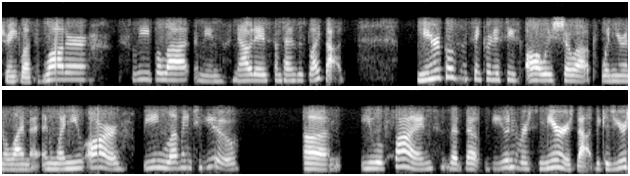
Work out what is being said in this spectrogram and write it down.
drink lots of water, sleep a lot. I mean, nowadays sometimes it's like that. Miracles and synchronicities always show up when you're in alignment. And when you are being loving to you, um, you will find that the, the universe mirrors that because you're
